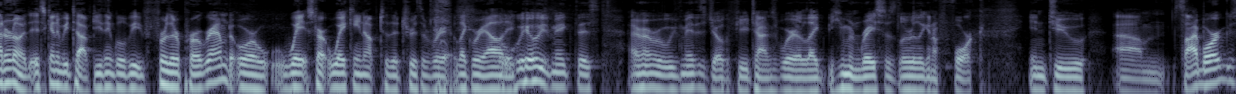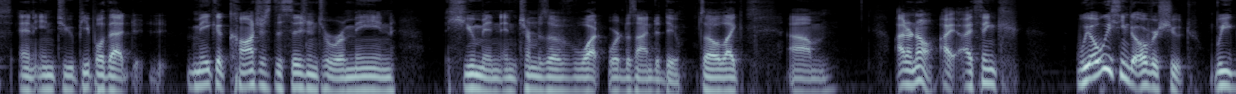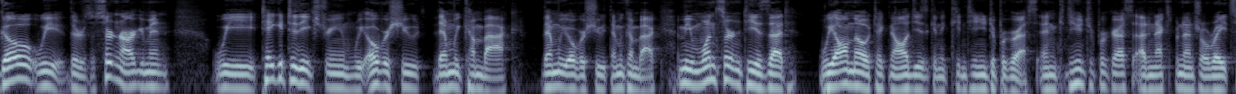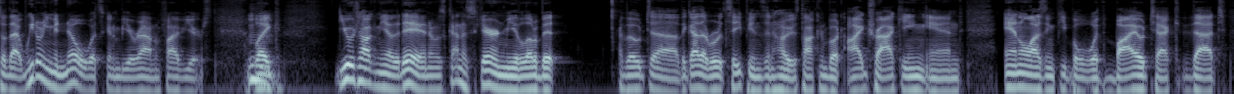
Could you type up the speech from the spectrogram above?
I don't know. It's going to be tough. Do you think we'll be further programmed or wait start waking up to the truth of rea- like reality? We always make this. I remember we've made this joke a few times where like the human race is literally going to fork into um, cyborgs and into people that make a conscious decision to remain human in terms of what we're designed to do. So like, um, I don't know. I, I think we always seem to overshoot. We go. We there's a certain argument. We take it to the extreme. We overshoot. Then we come back. Then we overshoot. Then we come back. I mean, one certainty is that we all know technology is going to continue to progress and continue to progress at an exponential rate, so that we don't even know what's going to be around in five years. Like you were talking the other day, and it was kind of scaring me a little bit about uh, the guy that wrote *Sapiens* and how he was talking about eye tracking and analyzing people with biotech that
